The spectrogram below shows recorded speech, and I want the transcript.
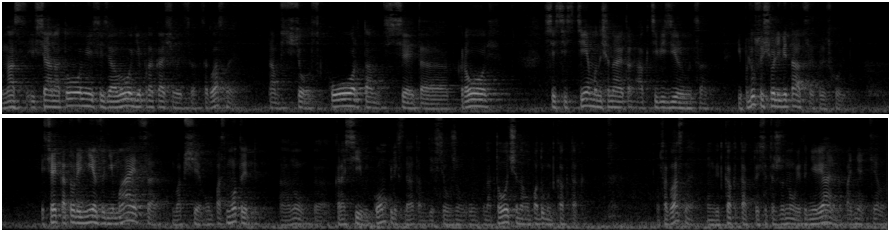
у нас и вся анатомия, и физиология прокачивается. Согласны? Там все, скор, там вся эта кровь, все системы начинают активизироваться. И плюс еще левитация происходит. Если человек, который не занимается вообще, он посмотрит э, ну, э, красивый комплекс, да, там, где все уже наточено, он подумает, как так? Ну, согласны? Он говорит, как так? То есть это же, ну, это нереально поднять тело.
